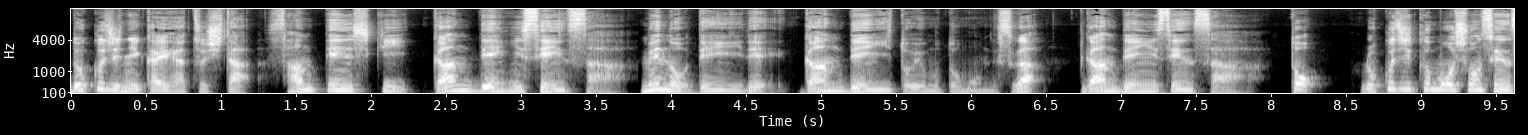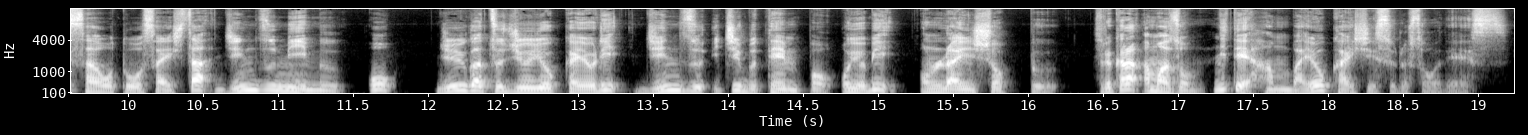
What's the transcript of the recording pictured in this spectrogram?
独自に開発した3点式ガン電位センサー、目の電位でガン電位と読むと思うんですが、ガン電位センサーと6軸モーションセンサーを搭載したジンズミームを10月14日よりジンズ一部店舗及びオンラインショップ、それから Amazon にて販売を開始するそうです。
